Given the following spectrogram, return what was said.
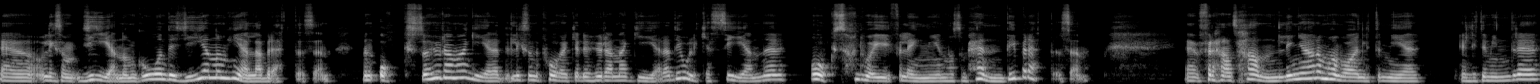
Eh, och liksom genomgående genom hela berättelsen. Men också hur han agerade, liksom det påverkade hur han agerade i olika scener och också då i förlängningen vad som hände i berättelsen. Eh, för hans handlingar, om han var en lite mer, en lite mindre,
